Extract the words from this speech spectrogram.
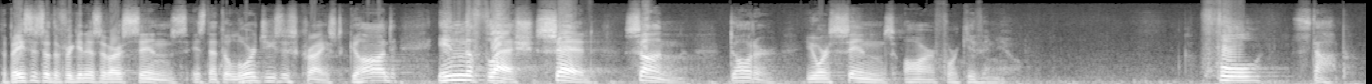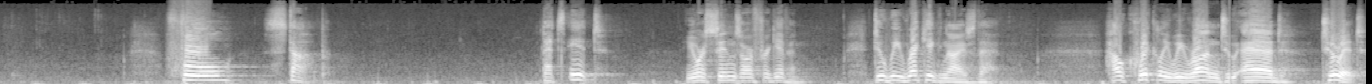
The basis of the forgiveness of our sins is that the Lord Jesus Christ, God in the flesh, said, Son, daughter, your sins are forgiven you. Full stop. Full stop. That's it. Your sins are forgiven. Do we recognize that? How quickly we run to add to it.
